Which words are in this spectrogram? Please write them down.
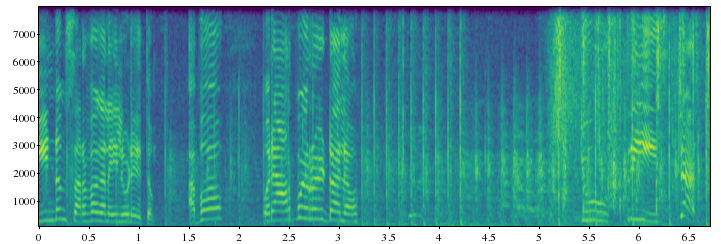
വീണ്ടും സർവകലയിലൂടെ എത്തും. അപ്പോ ഒരു ആർപ്പ് ഹീറോ ഇട്ടാലോ ടു ത്രീ സ്റ്റാർട്ട്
